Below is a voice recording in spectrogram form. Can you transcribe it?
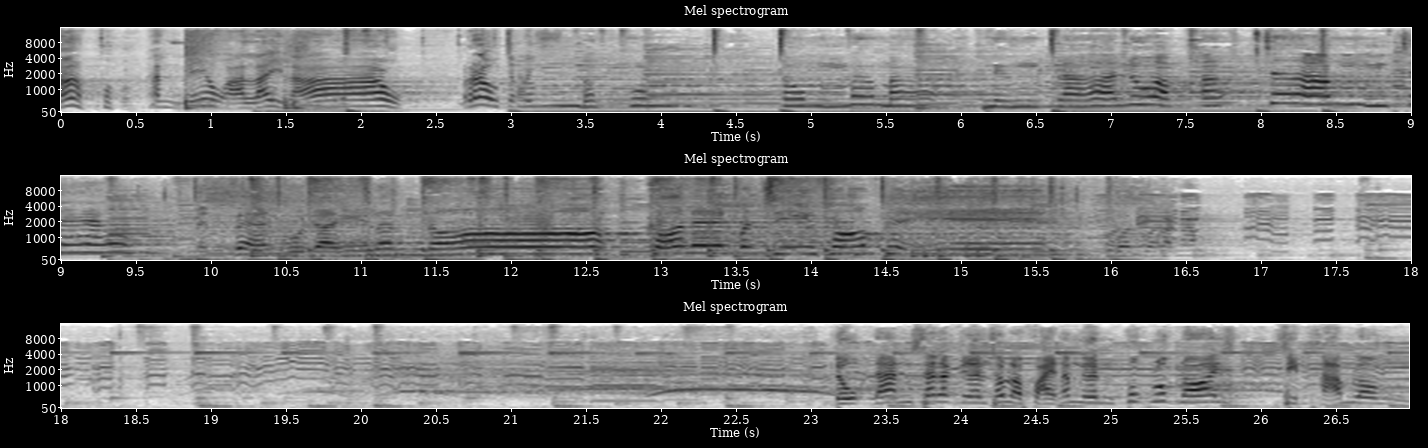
ฮะฮันแนวอะไรแล้วเราจะไปบักฮุงต้มมามาหนึ่งปลาลวกผักจำแจวเป็นแฟนผู้ใดละเนอขอเลขบัญชีพร้อมเพย์ดุดันซะเหลือเกินสำหรับฝ่ายน้ำเงิน ปุกลุกน้อย สิบถามลงเว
